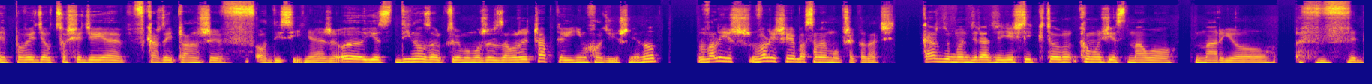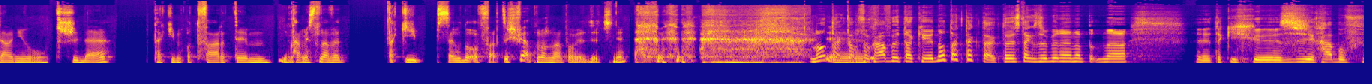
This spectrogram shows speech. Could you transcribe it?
y, powiedział, co się dzieje w każdej planszy w Odyssey, nie? Że o, jest dinozaur, któremu możesz założyć czapkę i nim chodzisz, nie? No, walisz, walisz się chyba samemu przekonać. W każdym bądź razie, jeśli kto, komuś jest mało Mario w wydaniu 3D, takim otwartym, tam jest nawet taki pseudo-otwarty świat, można powiedzieć, nie? No tak, tam e, są huby takie, no tak, tak, tak, to jest tak zrobione na, na e, takich e, w zasadzie hubów,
